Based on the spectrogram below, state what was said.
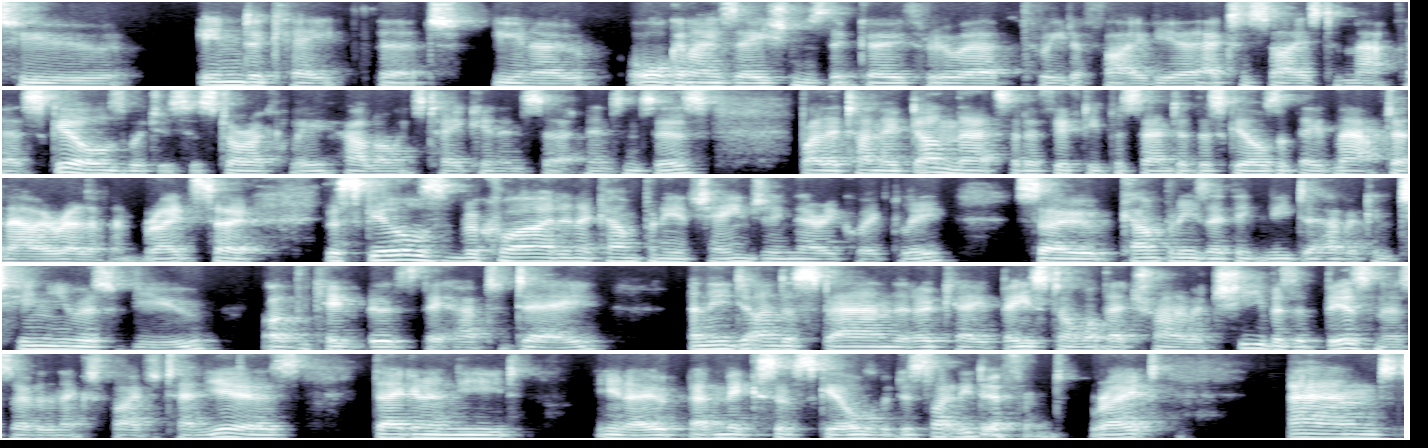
to indicate that you know organizations that go through a three to five year exercise to map their skills, which is historically how long it's taken in certain instances, by the time they've done that, sort of 50% of the skills that they've mapped are now irrelevant, right? So the skills required in a company are changing very quickly. So companies, I think, need to have a continuous view of the capabilities they have today. And they need to understand that, okay, based on what they're trying to achieve as a business over the next five to 10 years, they're going to need, you know, a mix of skills, which is slightly different, right? And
